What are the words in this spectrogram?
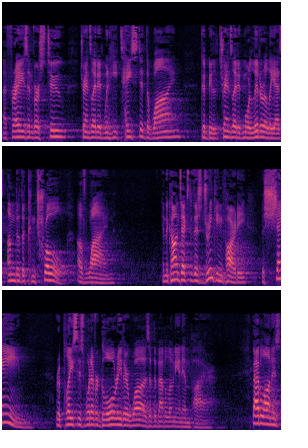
That phrase in verse 2, translated, when he tasted the wine, could be translated more literally as under the control of wine. In the context of this drinking party, the shame replaces whatever glory there was of the Babylonian Empire. Babylon is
